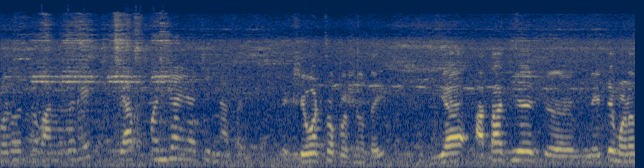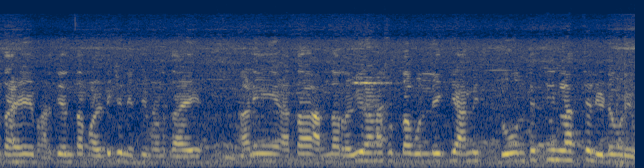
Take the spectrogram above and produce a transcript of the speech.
बडोदर वानकडे या पंजा या चिन्हाकडे. एक शेवटचा प्रश्न ताई. या आता जे नेते म्हणत आहे भारतीय जनता पार्टीचे नेते म्हणत आहे आणि आता आमदार रवी राणा सुद्धा बोलले की आम्ही दोन ते तीन लाखच्या लीडवर येऊ.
